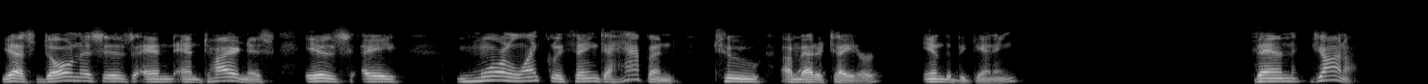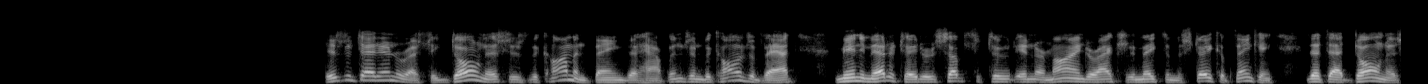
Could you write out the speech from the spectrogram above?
Yes, dullness is and and tiredness is a more likely thing to happen to a meditator in the beginning than jhana. Isn't that interesting? Dullness is the common thing that happens, and because of that, many meditators substitute in their mind or actually make the mistake of thinking that that dullness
